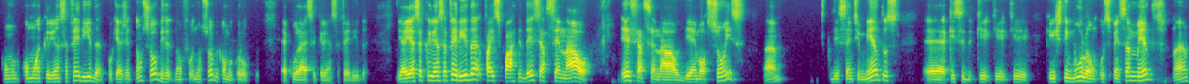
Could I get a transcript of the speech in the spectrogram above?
como, como uma criança ferida, porque a gente não soube, não, não soube como é, curar essa criança ferida. E aí essa criança ferida faz parte desse arsenal, esse arsenal de emoções, né, de sentimentos é, que, se, que, que, que, que, estimulam os pensamentos, né,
